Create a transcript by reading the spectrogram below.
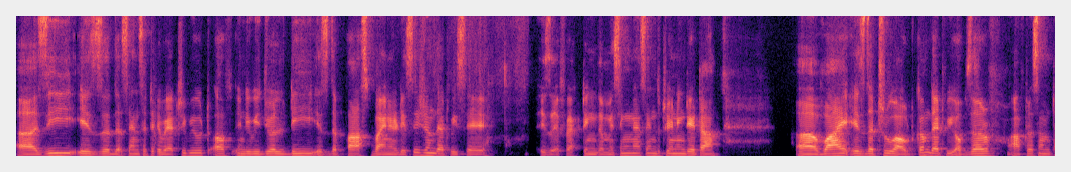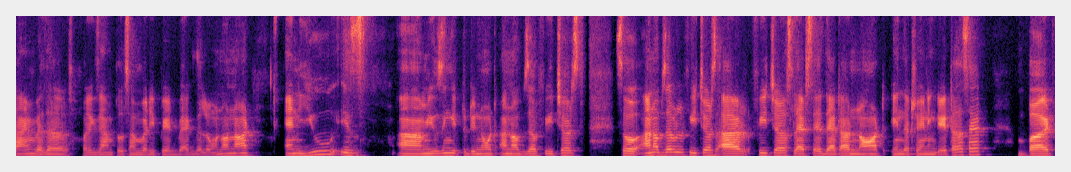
Uh, Z is the sensitive attribute of individual. D is the past binary decision that we say is affecting the missingness in the training data. Uh, y is the true outcome that we observe after some time, whether, for example, somebody paid back the loan or not. And U is um, using it to denote unobserved features. So unobservable features are features, let's say, that are not in the training data set. But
